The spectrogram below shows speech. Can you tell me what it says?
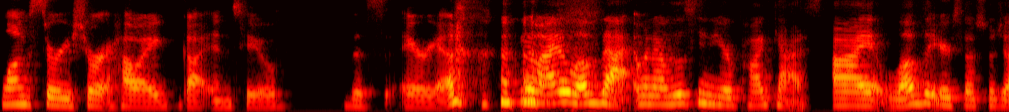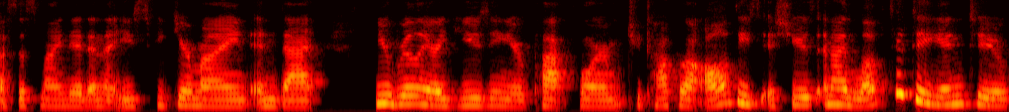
long story short how I got into this area. no, I love that. When I was listening to your podcast, I love that you're social justice minded and that you speak your mind and that you really are using your platform to talk about all of these issues. And I'd love to dig into,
